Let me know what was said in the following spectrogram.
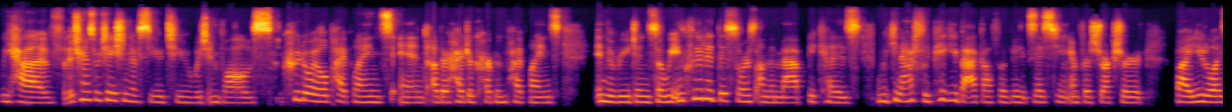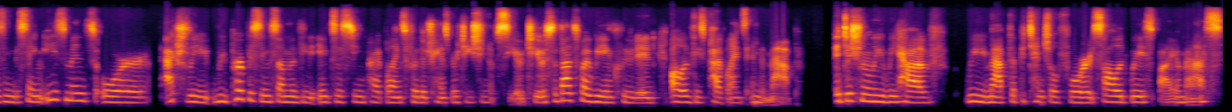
We have the transportation of CO2, which involves crude oil pipelines and other hydrocarbon pipelines in the region. So we included this source on the map because we can actually piggyback off of existing infrastructure by utilizing the same easements or actually repurposing some of the existing pipelines for the transportation of CO2. So that's why we included all of these pipelines in the map. Additionally, we have we map the potential for solid waste biomass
